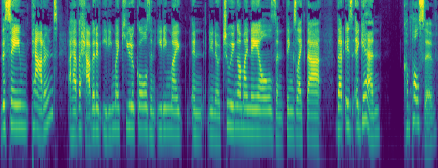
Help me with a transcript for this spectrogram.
the same patterns. I have a habit of eating my cuticles and eating my and you know chewing on my nails and things like that. That is again compulsive,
